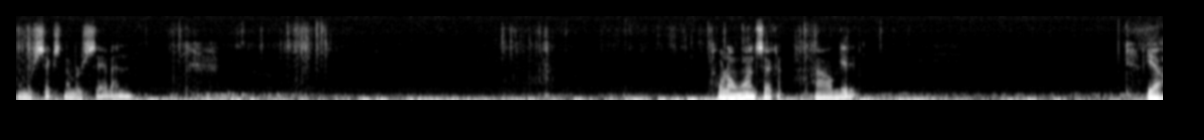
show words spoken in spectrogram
Number six. Number seven. Hold on one second. I'll get it. Yeah.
